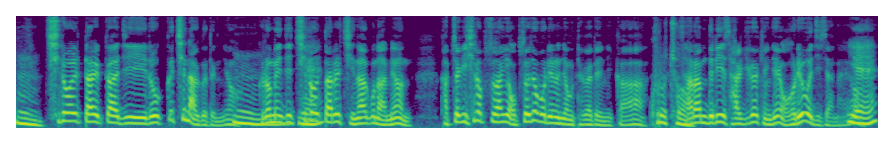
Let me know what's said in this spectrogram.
음. 7월 달까지로 끝이 나거든요. 음. 그러면 이제 7월 예. 달을 지나고 나면 갑자기 실업 수당이 없어져 버리는 형태가 되니까 그렇죠. 사람들이 살기가 굉장히 어려워지잖아요.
